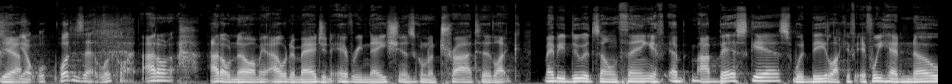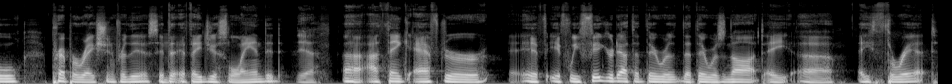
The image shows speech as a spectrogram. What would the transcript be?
Yeah. you know, what does that look like? I don't I don't know. I mean, I would imagine every nation is going to try to like maybe do its own thing. If uh, my best guess would be like if, if we had no preparation for this, if, if they just landed, Yeah, uh, I think after if if we figured out that there was that there was not a uh, a threat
